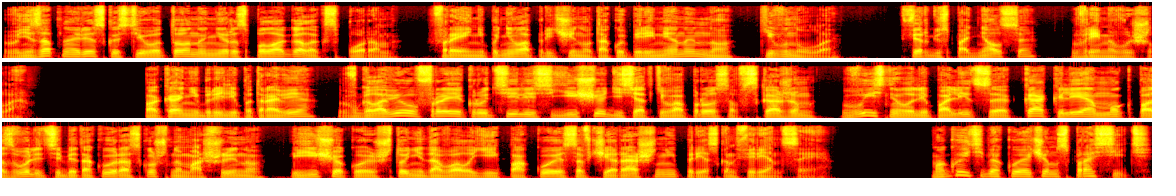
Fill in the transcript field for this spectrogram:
Внезапная резкость его тона не располагала к спорам. Фрей не поняла причину такой перемены, но кивнула. Фергюс поднялся, время вышло. Пока они брели по траве, в голове у Фрея крутились еще десятки вопросов, скажем, выяснила ли полиция, как Лиам мог позволить себе такую роскошную машину, и еще кое-что не давало ей покоя со вчерашней пресс-конференции. «Могу я тебя кое о чем спросить?»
